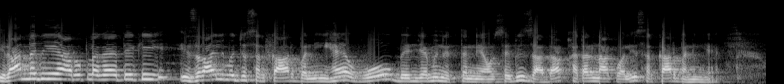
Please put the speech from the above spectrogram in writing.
ईरान ने भी ये आरोप लगाए थे कि इसराइल में जो सरकार बनी है, वो बेंजामिन नितन्याहू से भी ज़्यादा खतरनाक वाली सरकार बनी है।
